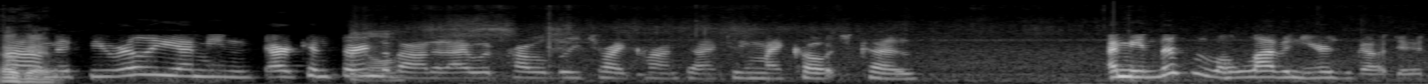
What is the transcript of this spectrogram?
Okay. Um, if you really, I mean, are concerned about it, I would probably try contacting my coach because, I mean, this is 11 years ago, dude.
